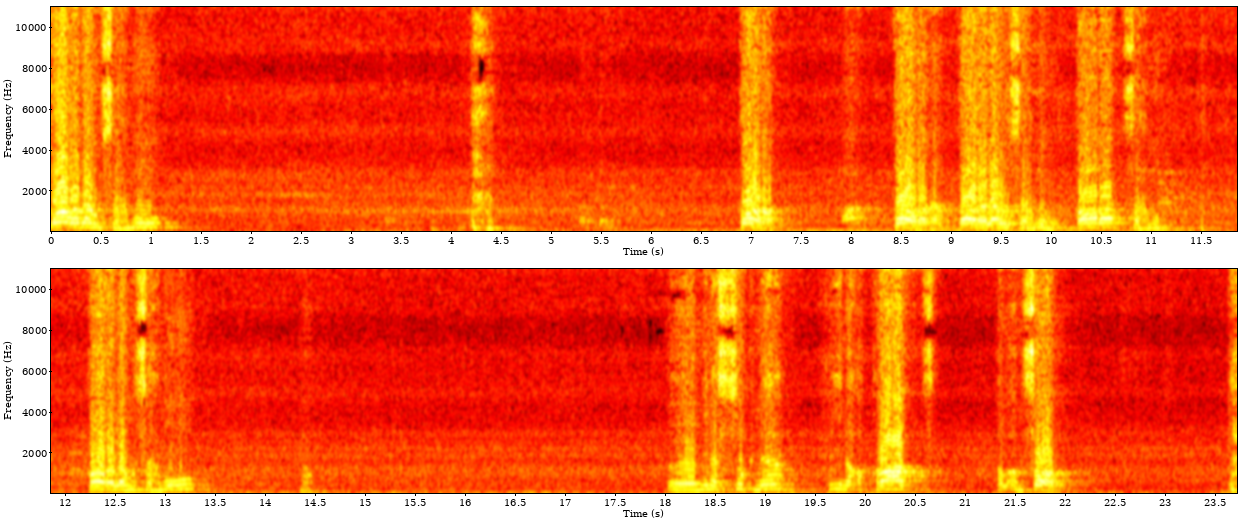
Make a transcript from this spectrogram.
طار له سهمه طار. طار نعم. طار له سهمه. طار سهمه. طار له سهمه. نعم. آه، من السكنة حين أقرعت الأنصار.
